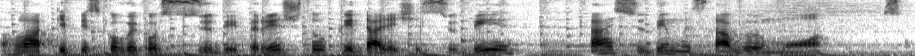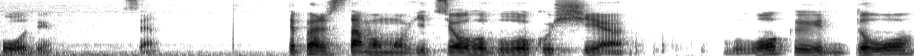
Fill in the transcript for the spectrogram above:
гладкий пісковик ось сюди три штуки, далі ще сюди. Та сюди ми ставимо сходи. Все. Тепер ставимо від цього блоку ще блоки до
